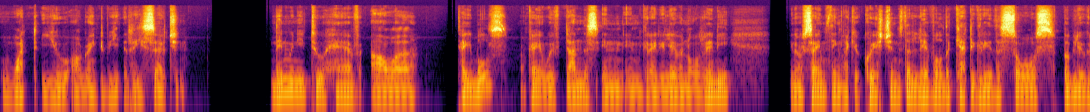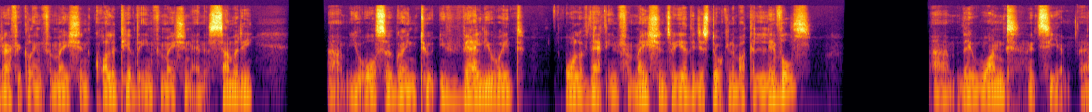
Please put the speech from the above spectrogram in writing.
what you are going to be researching. Then we need to have our tables. Okay, we've done this in, in grade 11 already. You know, same thing like your questions, the level, the category, the source, bibliographical information, quality of the information, and a summary. Um, you're also going to evaluate all of that information. So, yeah, they're just talking about the levels um, they want, let's see, uh,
